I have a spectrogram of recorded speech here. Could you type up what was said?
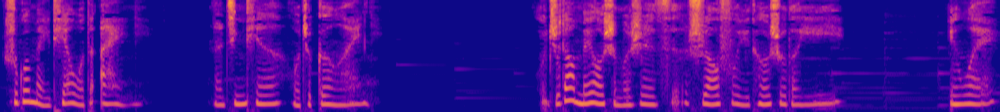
如果每天我都爱你，那今天我就更爱你。我知道没有什么日子需要赋予特殊的意义，因为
